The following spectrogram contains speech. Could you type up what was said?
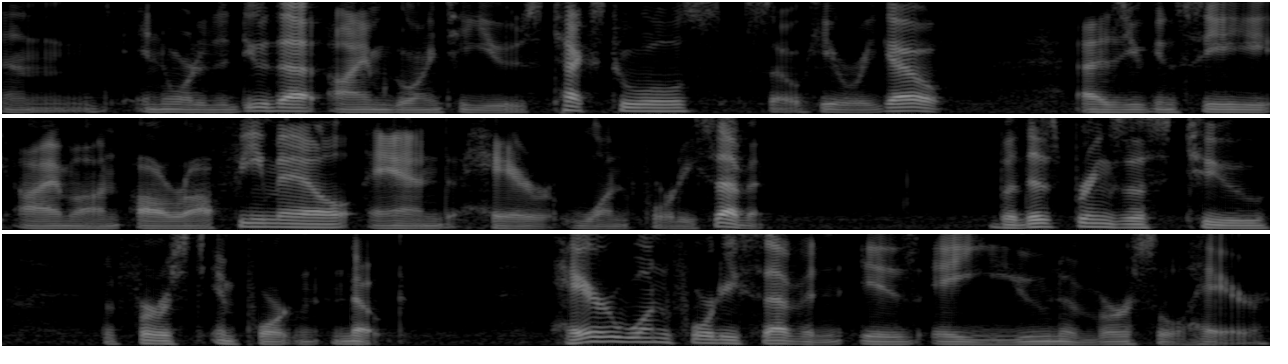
And in order to do that, I'm going to use TexTools. So here we go. As you can see, I'm on Au Ra female and hair 147. But this brings us to the first important note. Hair 147 is a universal hair,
